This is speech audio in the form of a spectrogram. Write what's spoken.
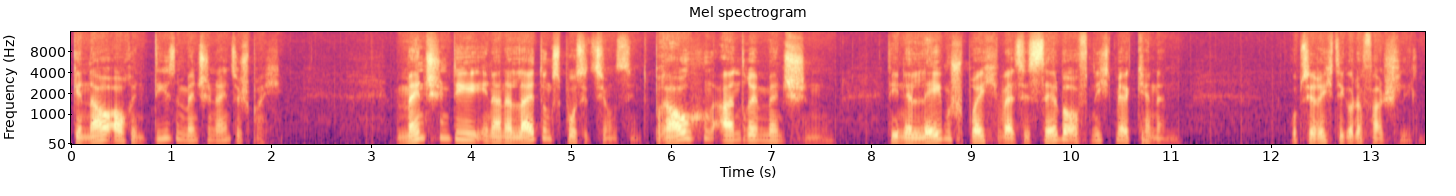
genau auch in diesen Menschen einzusprechen. Menschen, die in einer Leitungsposition sind, brauchen andere Menschen, die in ihr Leben sprechen, weil sie selber oft nicht mehr erkennen, ob sie richtig oder falsch liegen.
